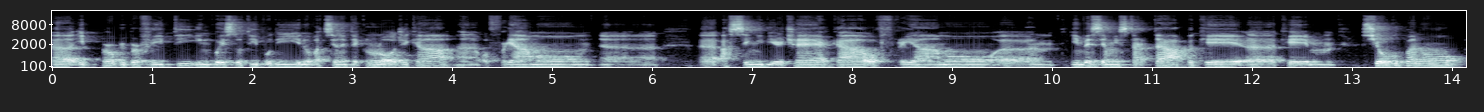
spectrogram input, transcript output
Uh, i propri profitti in questo tipo di innovazione tecnologica, uh, offriamo uh, assegni di ricerca, offriamo, ehm, investiamo in start-up che, che um, si occupano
